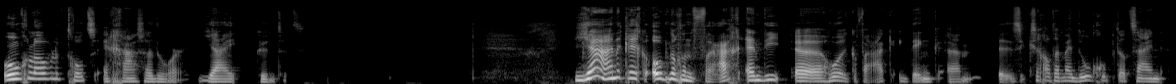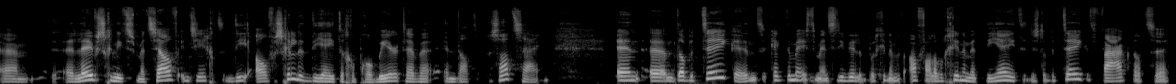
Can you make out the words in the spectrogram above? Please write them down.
ongelooflijk trots en ga zo door. Jij kunt het. Ja, en dan kreeg ik ook nog een vraag en die uh, hoor ik vaak. Ik denk, um, dus ik zeg altijd mijn doelgroep, dat zijn um, levensgenieters met zelfinzicht die al verschillende diëten geprobeerd hebben en dat zat zijn. En um, dat betekent, kijk, de meeste mensen die willen beginnen met afvallen, beginnen met diëten. Dus dat betekent vaak dat ze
